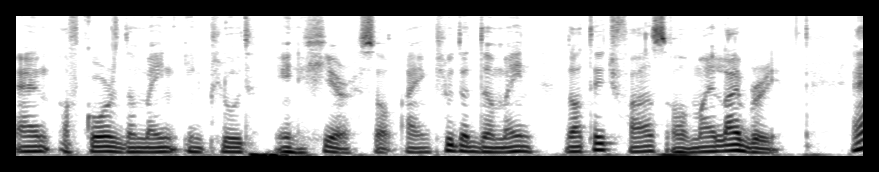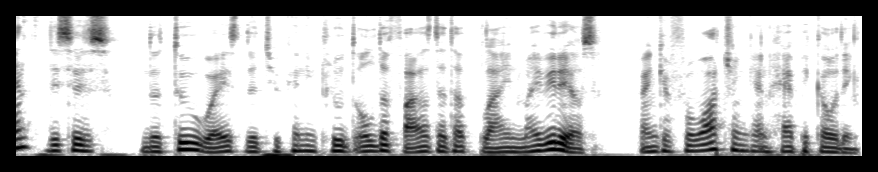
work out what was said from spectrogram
and of course the main include in here. So I included the main.h files of my library. And this is the two ways that you can include all the files that apply in my videos. Thank you for watching and happy coding!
